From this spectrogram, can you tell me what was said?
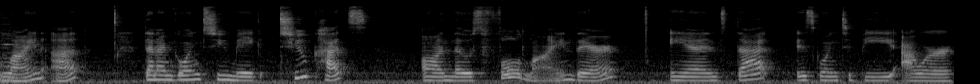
line up. Then I'm going to make two cuts on those fold line there, and that is going to be our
